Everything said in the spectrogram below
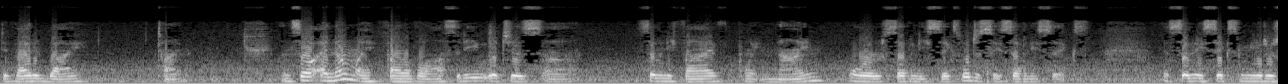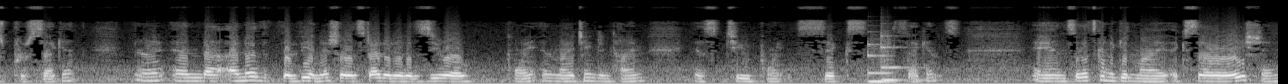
divided by time. And so I know my final velocity, which is uh, 75.9 or 76. We'll just say 76. It's 76 meters per second. And, I, and uh, I know that the v initial started at a zero point, and my change in time is 2.6 seconds. And so that's going to give my acceleration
